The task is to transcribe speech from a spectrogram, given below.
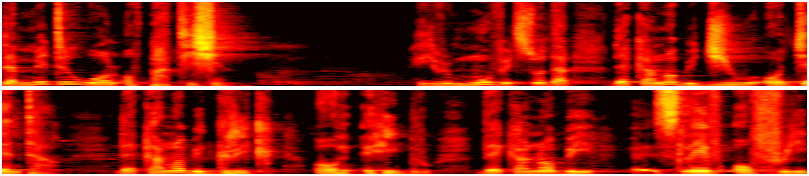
the middle wall of partition. He removed it so that there cannot be Jew or Gentile there cannot be Greek or Hebrew. There cannot be uh, slave or free,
